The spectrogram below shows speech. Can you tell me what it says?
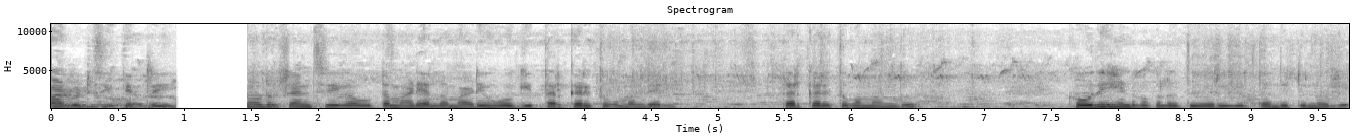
ಮಾಡಿಬಿಟ್ಟು ಸಿಗ್ತೀನಿ ರೀ ನೋಡ್ರಿ ಫ್ರೆಂಡ್ಸ್ ಈಗ ಊಟ ಮಾಡಿ ಎಲ್ಲ ಮಾಡಿ ಹೋಗಿ ತರಕಾರಿ ತೊಗೊಂಬಂದೆ ರೀ. ತರಕಾರಿ ತೊಗೊಂಬಂದು ಕೌದಿ ಹಿಂಡ್ಬೇಕಲ್ಲತ್ತೀವಿ ರೀ ತಂದಿಟ್ಟು ನೋಡ್ರಿ.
